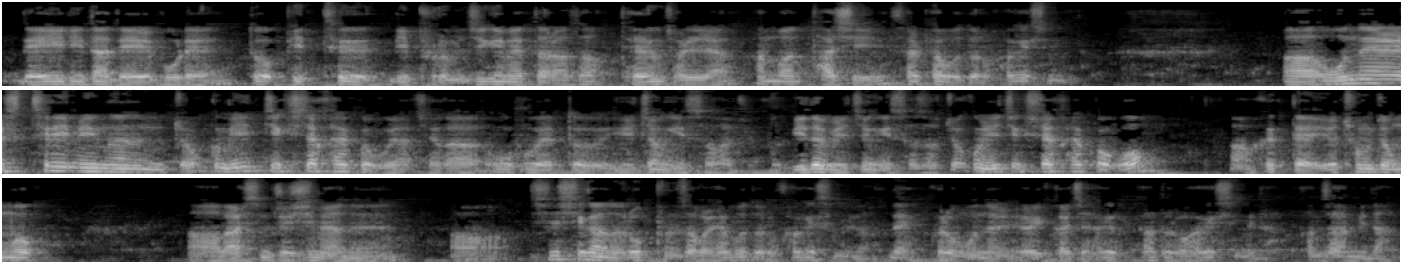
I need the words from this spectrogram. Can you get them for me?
내일이나 내일 모레 또 비트 리플 움직임에 따라서 대응 전략 한번 다시 살펴보도록 하겠습니다. 어, 오늘 스트리밍은 조금 일찍 시작할 거고요. 제가 오후에 또 일정이 있어가지고 미덥 일정이 있어서 조금 일찍 시작할 거고 어, 그때 요청 종목 어, 말씀 주시면은 어, 실시간으로 분석을 해보도록 하겠습니다. 네, 그럼 오늘 여기까지 하- 하도록 하겠습니다. 감사합니다.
